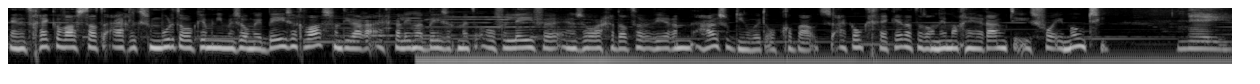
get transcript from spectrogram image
En het gekke was dat eigenlijk zijn moeder er ook helemaal niet meer zo mee bezig was. Want die waren eigenlijk alleen maar bezig met overleven en zorgen dat er weer een huis opnieuw werd opgebouwd. Het is eigenlijk ook gek hè, dat er dan helemaal geen ruimte is voor emotie. Nee,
